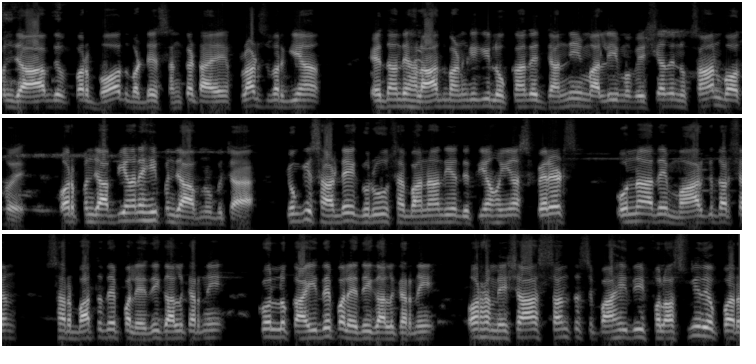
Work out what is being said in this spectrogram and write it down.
ਪੰਜਾਬ ਦੇ ਉੱਪਰ ਬਹੁਤ ਵੱਡੇ ਸੰਕਟ ਆਏ ਫਲੱਡਸ ਵਰਗੀਆਂ ਇਦਾਂ ਦੇ ਹਾਲਾਤ ਬਣ ਗਏ ਕਿ ਲੋਕਾਂ ਦੇ ਜਾਨੀ ਮਾਲੀ ਮਵੇਸ਼ੀਆਂ ਦੇ ਨੁਕਸਾਨ ਬਹੁਤ ਹੋਏ। ਔਰ ਪੰਜਾਬੀਆਂ ਨੇ ਹੀ ਪੰਜਾਬ ਨੂੰ ਬਚਾਇਆ। ਕਿਉਂਕਿ ਸਾਡੇ ਗੁਰੂ ਸਾਹਿਬਾਨਾਂ ਦੀਆਂ ਦਿੱਤੀਆਂ ਹੋਈਆਂ ਸਪਿਰਿਟਸ ਉਹਨਾਂ ਦੇ ਮਾਰਗਦਰਸ਼ਨ, ਸਰਬੱਤ ਦੇ ਭਲੇ ਦੀ ਗੱਲ ਕਰਨੀ, ਕੁੱਲ ਲੁਕਾਈ ਦੇ ਭਲੇ ਦੀ ਗੱਲ ਕਰਨੀ ਔਰ ਹਮੇਸ਼ਾ ਸੰਤ ਸਿਪਾਹੀ ਦੀ ਫਿਲਾਸਫੀ ਦੇ ਉੱਪਰ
